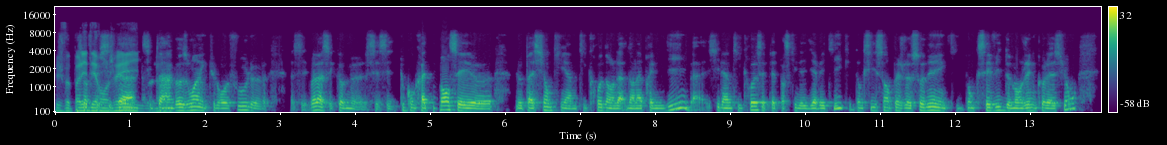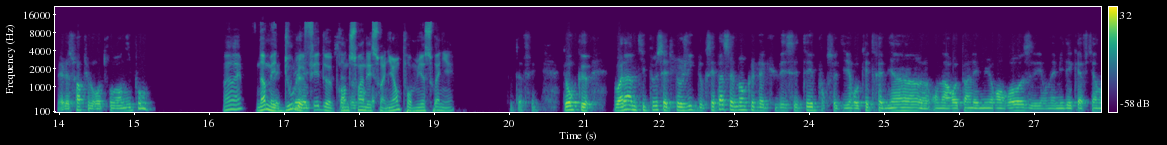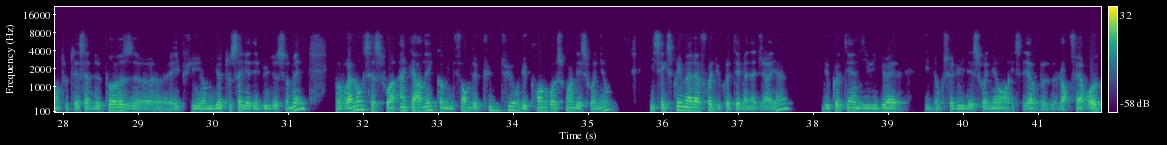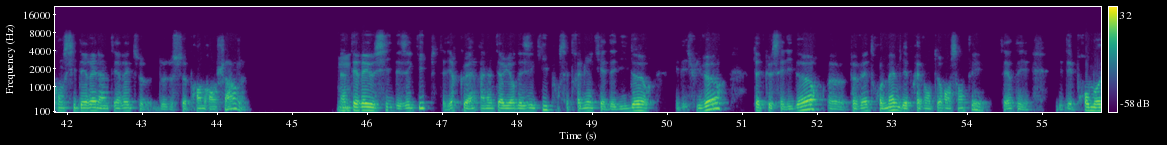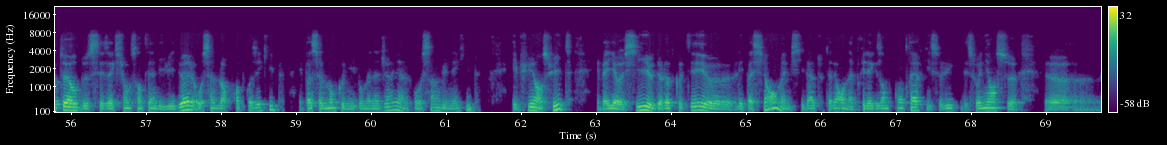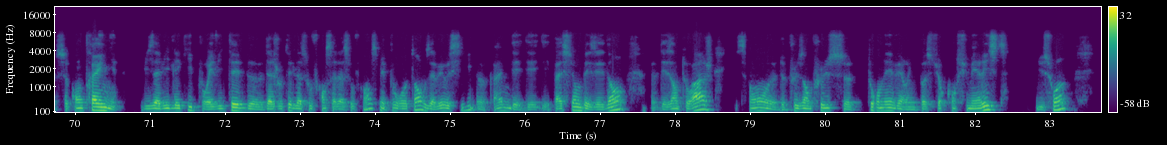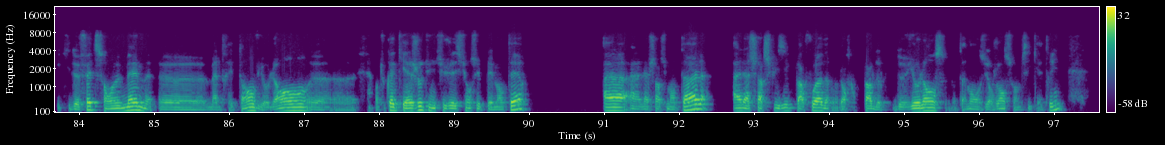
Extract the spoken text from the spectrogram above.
Je veux pas les déranger. Si tu as, un besoin et que tu le refoules, c'est voilà, c'est comme c'est tout concrètement, c'est le patient qui a un petit creux dans l'après-midi. bah, s'il a un petit creux, c'est peut-être parce qu'il est diabétique. Donc s'il s'empêche de sonner et donc s'évite de manger une collation, mais le soir tu le retrouves en hypo. Ouais, ouais. Non, mais d'où le fait de prendre soin des soignants pour mieux soigner. Tout à fait. Donc, euh, voilà un petit peu cette logique. Donc, c'est pas seulement que de la QVCT pour se dire, OK, très bien, euh, on a repeint les murs en rose et on a mis des cafetières dans toutes les salles de pause, euh, et puis au milieu de tout ça, il y a des bulles de sommeil. Il faut vraiment que ça soit incarné comme une forme de culture du prendre soin des soignants, qui s'exprime à la fois du côté managérial, du côté individuel, qui est donc celui des soignants, c'est-à-dire de, leur faire reconsidérer l'intérêt de, se prendre en charge, mmh. L'intérêt aussi des équipes, c'est-à-dire qu'à l'intérieur des équipes, on sait très bien qu'il y a des leaders des suiveurs, peut-être que ces leaders euh, peuvent être eux-mêmes des préventeurs en santé, c'est-à-dire des, promoteurs de ces actions de santé individuelles au sein de leurs propres équipes, et pas seulement qu'au niveau managérial, au sein d'une équipe. Et puis ensuite, eh bien, il y a aussi euh, de l'autre côté euh, les patients, même si là, tout à l'heure, on a pris l'exemple contraire, qui est celui que les soignants se contraignent vis-à-vis de l'équipe pour éviter d'ajouter de, la souffrance à la souffrance, mais pour autant, vous avez aussi euh, quand même des, patients, des aidants, euh, des entourages qui sont euh, de plus en plus tournés vers une posture consumériste du soin et qui de fait sont eux-mêmes maltraitants, violents, en tout cas qui ajoutent une suggestion supplémentaire à, la charge mentale, à la charge physique parfois lorsqu'on parle de, de violence, notamment aux urgences ou en psychiatrie,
